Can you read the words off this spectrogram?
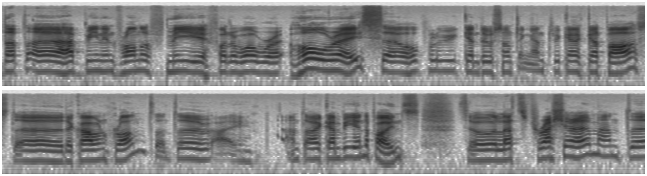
that uh, have been in front of me for the whole, ra whole race. Uh, hopefully we can do something and we can get past uh, the car in front. And uh, I and I can be in the points. So let's pressure him and uh,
